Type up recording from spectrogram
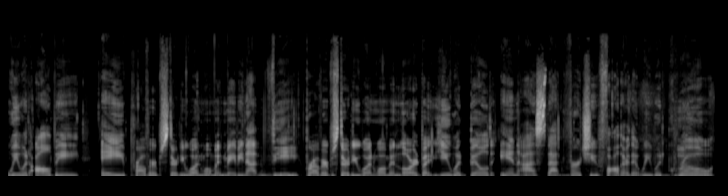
we would all be a proverbs 31 woman. Maybe not the proverbs 31 woman lord but you would build in us that virtue father that we would mm. grow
